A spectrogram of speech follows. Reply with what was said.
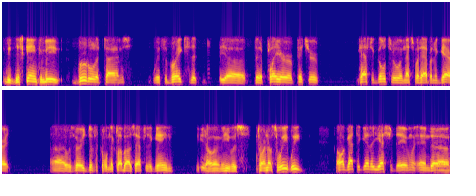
this game can be brutal at times with the breaks that the uh, that a player or pitcher has to go through, and that's what happened to Garrett. Uh, it was very difficult in the clubhouse after the game. You know, and he was torn up. So we we all got together yesterday, and and uh,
